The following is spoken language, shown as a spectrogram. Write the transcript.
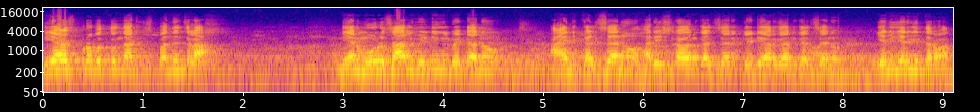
టీఆర్ఎస్ ప్రభుత్వం దానికి స్పందించలా. నేను మూడు సార్లు మీటింగులు పెట్టాను. ఆయన కలిశాను హరీష్ రావుని కలిశాను కేటీఆర్ గారిని కలిశాను. ఇవన్నీ జరిగిన తర్వాత.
